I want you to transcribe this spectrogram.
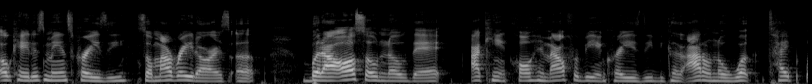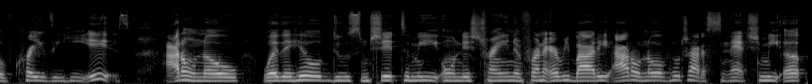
okay, this man's crazy. So my radar is up. But I also know that I can't call him out for being crazy because I don't know what type of crazy he is. I don't know whether he'll do some shit to me on this train in front of everybody. I don't know if he'll try to snatch me up.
